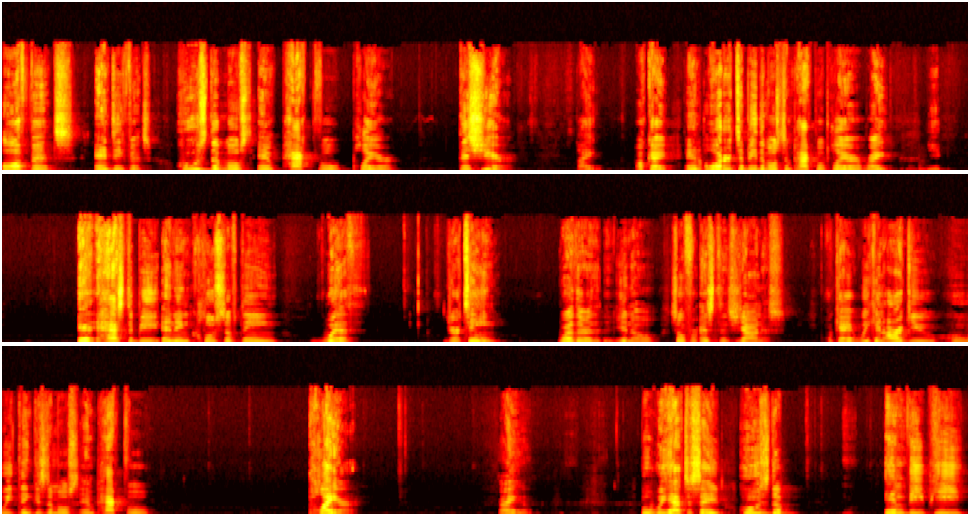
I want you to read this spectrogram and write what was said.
offense and defense. Who's the most impactful player this year? Like, okay, in order to be the most impactful player, right? It has to be an inclusive thing with your team. Whether, you know, so for instance, Giannis, okay, we can argue who we think is the most impactful player, right? But we have to say who's the MVP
